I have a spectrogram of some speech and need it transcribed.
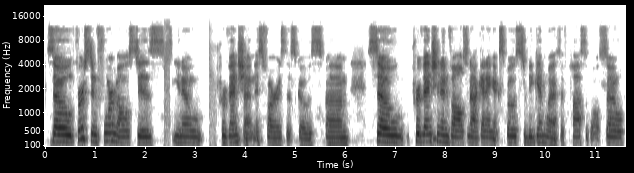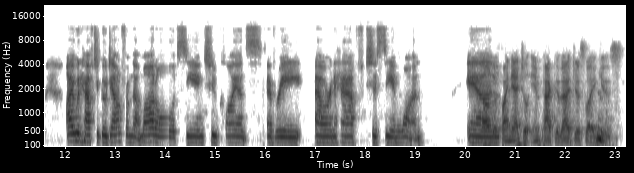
so first and foremost is you know prevention as far as this goes. Um, so prevention involves not getting exposed to begin with if possible. So i would have to go down from that model of seeing two clients every hour and a half to seeing one. And the financial impact of that just like hmm. is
